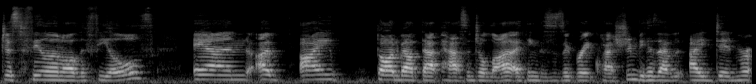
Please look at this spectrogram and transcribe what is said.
just feeling all the feels. And I I thought about that passage a lot. I think this is a great question because I I did re-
